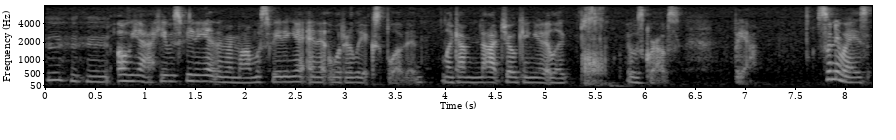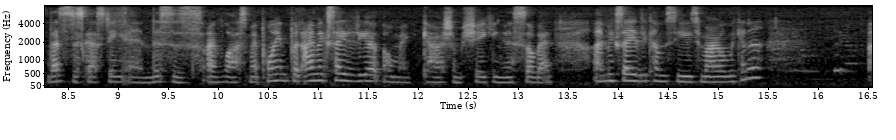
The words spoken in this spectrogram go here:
-hmm. Oh yeah, he was feeding it and my mom was feeding it and it literally exploded. Like I'm not joking, it like it was gross. But yeah. So anyways, that's disgusting and this is I've lost my point, but I'm excited to go oh my gosh, I'm shaking this so bad. I'm excited to come see you tomorrow Kenna uh,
